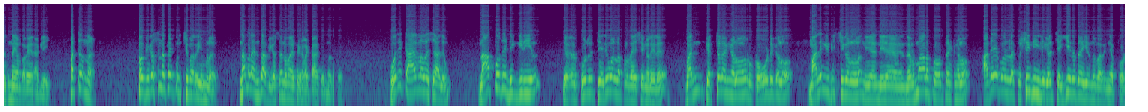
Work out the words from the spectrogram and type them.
എന്ന് ഞാൻ പറയാൻ ആഗ്രഹിക്കും മറ്റൊന്ന് ഇപ്പൊ വികസനത്തെ കുറിച്ച് പറയുമ്പോൾ നമ്മൾ എന്താ വികസനമായിട്ട് കണക്കാക്കുന്നത്? ഒരു കാരണവശാലും നാൽപ്പത് ഡിഗ്രിയിൽ കൂടുതൽ ചെരുവുള്ള പ്രദേശങ്ങളിൽ വൻ കെട്ടിടങ്ങളോ റോഡുകളോ മലയിടിച്ചുകളുള്ള നിർമ്മാണ പ്രവർത്തനങ്ങളോ അതേപോലുള്ള കൃഷി രീതികൾ ചെയ്യരുത് എന്ന് പറഞ്ഞപ്പോൾ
